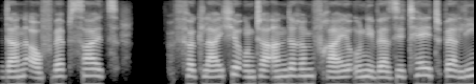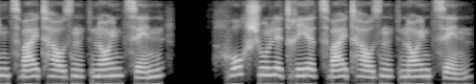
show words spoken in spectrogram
dann auf Websites, Vergleiche unter anderem Freie Universität Berlin 2019, Hochschule Trier 2019.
